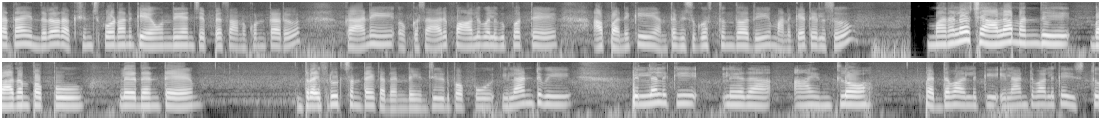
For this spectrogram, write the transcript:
కదా ఇందులో రక్షించుకోవడానికి ఏముంది అని చెప్పేసి అనుకుంటారు. కానీ ఒక్కసారి పాలు వెలిగిపోతే ఆ పనికి ఎంత విసుగొస్తుందో అది మనకే తెలుసు. మనలో చాలామంది బాదం పప్పు లేదంటే డ్రై ఫ్రూట్స్ ఉంటాయి కదండి జీడిపప్పు ఇలాంటివి పిల్లలకి లేదా ఆ ఇంట్లో పెద్దవాళ్ళకి ఇలాంటి వాళ్ళకే ఇస్తూ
